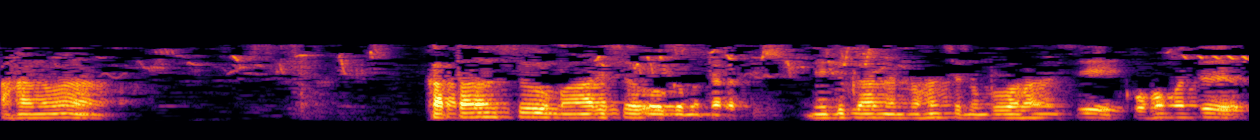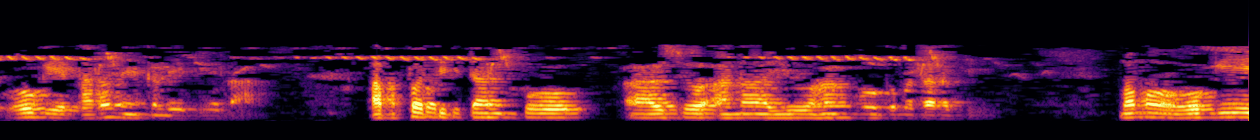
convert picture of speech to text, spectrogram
අහනවා. කතංසු මාරිස ඕගමතරති නිදුකානන් වහන්සේ නුඹ වහන්සේ කොහොමද ඕගිය තරණය කළේ කියලා. අපපතිත්තං කෝ ආසෝ අනායෝහං ඕගමතරති මම ඕගේ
